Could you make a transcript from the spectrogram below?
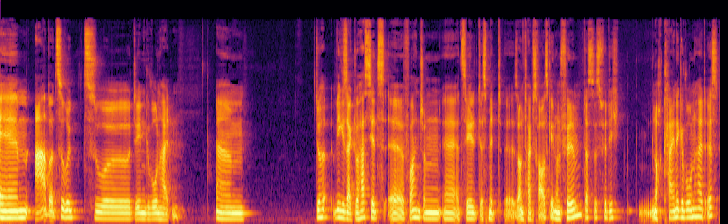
Ähm, aber zurück zu den Gewohnheiten. Ähm, du, wie gesagt, du hast jetzt äh, vorhin schon äh, erzählt, dass mit äh, sonntags rausgehen und filmen, dass das für dich noch keine Gewohnheit ist.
